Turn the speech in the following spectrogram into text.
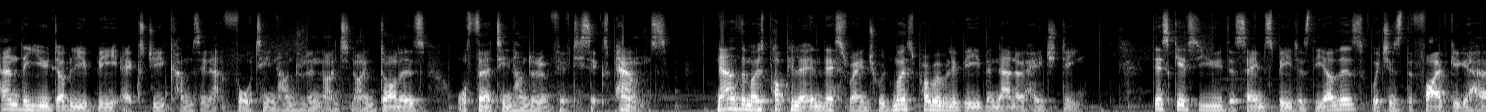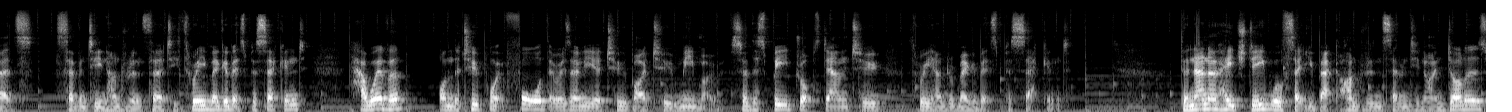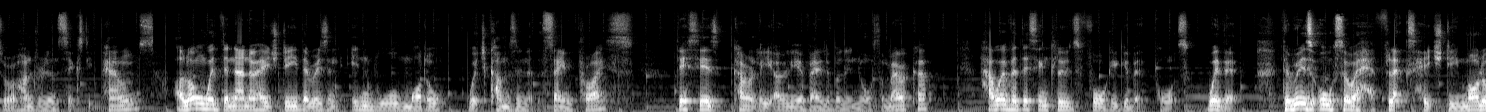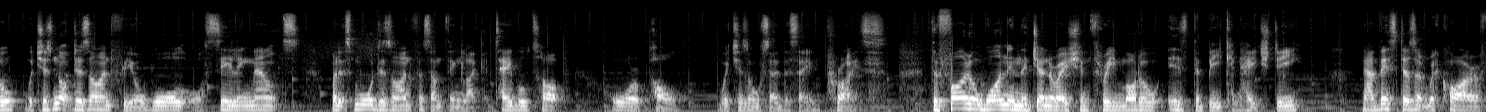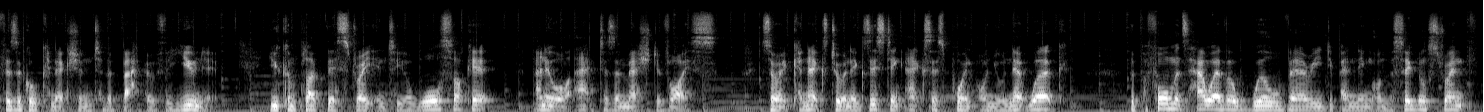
and the UWB XG comes in at $1,499 or £1,356. Now the most popular in this range would most probably be the Nano HD. This gives you the same speed as the others, which is the 5 GHz 1733 megabits per second. However, on the 2.4 there is only a 2x2 MIMO, so the speed drops down to 300 megabits per second. The Nano HD will set you back $179 or 160 pounds. Along with the Nano HD there is an in-wall model which comes in at the same price. This is currently only available in North America. However, this includes 4 gigabit ports with it. There is also a Flex HD model, which is not designed for your wall or ceiling mounts, but it's more designed for something like a tabletop or a pole, which is also the same price. The final one in the Generation 3 model is the Beacon HD. Now this doesn't require a physical connection to the back of the unit. You can plug this straight into your wall socket and it will act as a mesh device. So it connects to an existing access point on your network. The performance, however, will vary depending on the signal strength.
